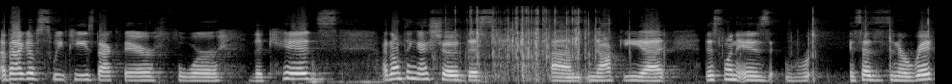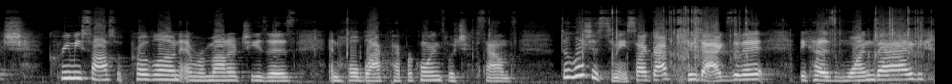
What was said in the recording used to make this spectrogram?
a bag of sweet peas back there for the kids. I don't think I showed this um, gnocchi yet. This one is, it says it's in a rich, creamy sauce with provolone and romano cheeses and whole black peppercorns, which sounds delicious to me. So I grabbed two bags of it because one bag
